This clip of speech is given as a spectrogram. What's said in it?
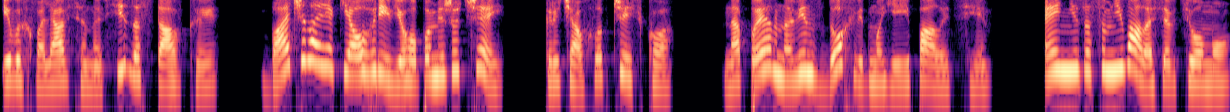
і вихвалявся на всі заставки. Бачила, як я огрів його поміж очей? кричав хлопчисько. Напевно, він здох від моєї палиці. Енні засумнівалася в цьому.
